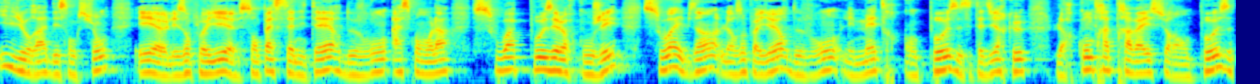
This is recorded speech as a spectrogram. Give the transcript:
il y aura des sanctions. Et euh, les employés sans passe sanitaire devront à ce moment-là soit poser leur congé, soit eh bien leurs employeurs devront les mettre en pause, c'est-à-dire que leur contrat de travail sera en pause,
